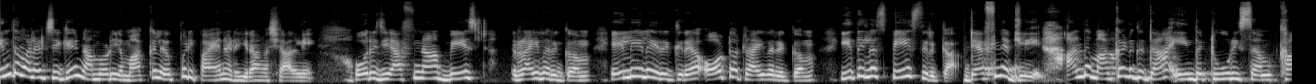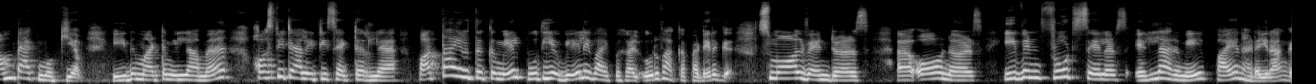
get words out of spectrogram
இந்த வளர்ச்சிக்கு நம்மளுடைய மக்கள் எப்படி பயனடைகிறாங்க ஷாலினி? ஒரு ஜெஃப்னா பேஸ்ட் டிரைவருக்கும் எல்லையில இருக்கிற ஆட்டோ டிரைவருக்கும் இதுல ஸ்பேஸ் இருக்கா? டெஃபினெட்லி அந்த மக்களுக்கு தான் இந்த டூரிசம் கம்பேக் முக்கியம். இது மட்டும் இல்லாம ஹாஸ்பிட்டாலிட்டி செக்டர்ல பத்தாயிரத்துக்கு மேல் புதிய வேலை வாய்ப்புகள் உருவாக்கப்பட்டிருக்கு small vendors owners even fruit sellers எல்லாருமே பயனடைகிறாங்க.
